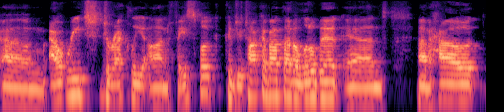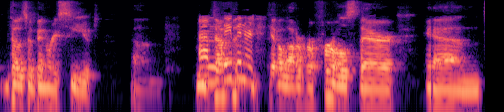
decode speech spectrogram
um, outreach directly on Facebook. Could you talk about that a little bit and um, how those have been received? Um, um they've been get a lot of referrals there, and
